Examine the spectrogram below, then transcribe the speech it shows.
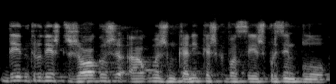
dentro destes jogos, há algumas mecânicas que vocês, por exemplo,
